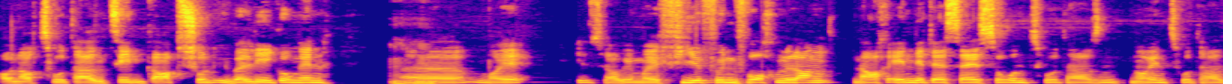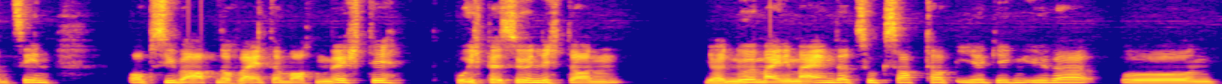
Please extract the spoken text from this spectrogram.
Aber nach 2010 gab es schon Überlegungen, mhm. äh, mal, ich sage mal, vier, fünf Wochen lang nach Ende der Saison 2009, 2010, ob sie überhaupt noch weitermachen möchte. Wo ich persönlich dann ja nur meine Meinung dazu gesagt habe, ihr gegenüber und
